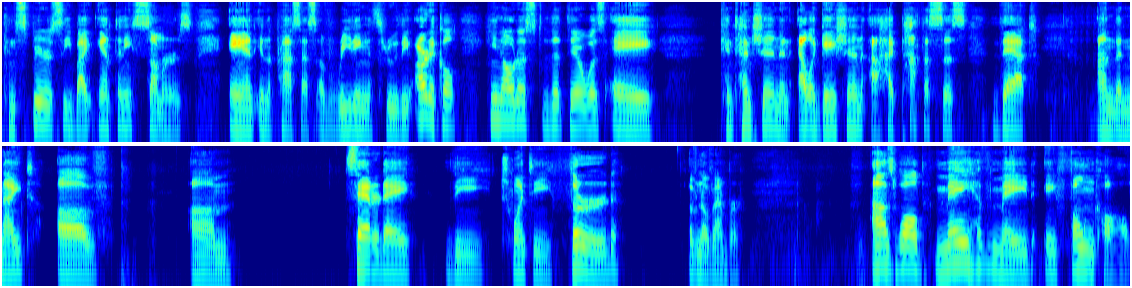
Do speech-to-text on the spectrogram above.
Conspiracy by Anthony Summers, and in the process of reading through the article, he noticed that there was a contention, an allegation, a hypothesis that on the night of um, Saturday, the 23rd of November, Oswald may have made a phone call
